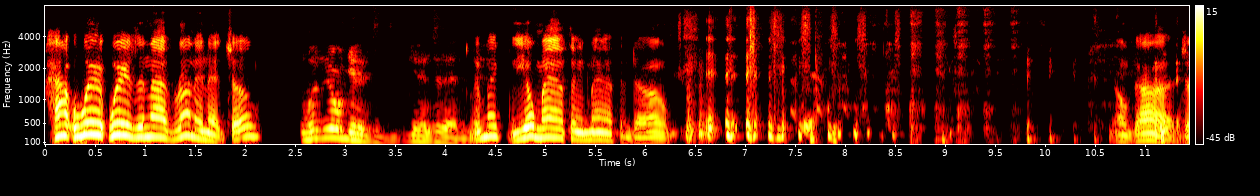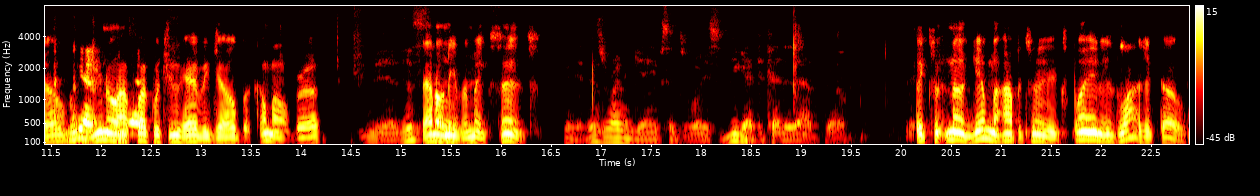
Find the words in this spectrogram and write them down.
How where where is it not running at, Joe? We're gonna get into get into that. in a It minute. make your math ain't mathing, dog. Oh God, Joe. We got- you know we I fuck with you heavy, Joe, but come on, bro. Yeah, this That don't whole- even make sense. Yeah, this running game situation. You got to cut it out, bro. No, give him the opportunity to explain his logic, though.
